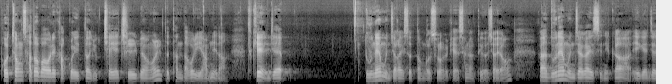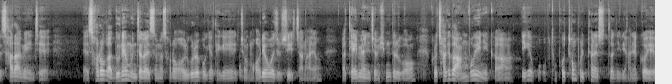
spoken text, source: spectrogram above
보통 사도 바울이 갖고 있던 육체의 질병을 뜻한다고 이해합니다. 특히 이제 눈에 문제가 있었던 것으로 이렇게 생각되어져요. 그러니까 눈에 문제가 있으니까 이게 이제 사람이 이제 서로가 눈에 문제가 있으면 서로 얼굴을 보기가 되게 좀 어려워질 수 있잖아요. 그러니까 대면이 좀 힘들고 그리고 자기도 안 보이니까 이게 보통, 보통 불편했었던 일이 아닐 거예요.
